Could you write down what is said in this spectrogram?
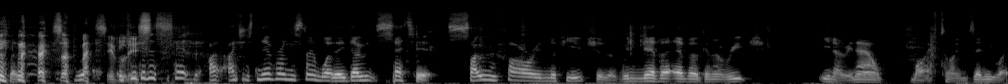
Exactly. it's a massive if you're going to list. set, I, I just never understand why they don't set it so far in the future that we're never ever going to reach, you know, in our lifetimes anyway,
